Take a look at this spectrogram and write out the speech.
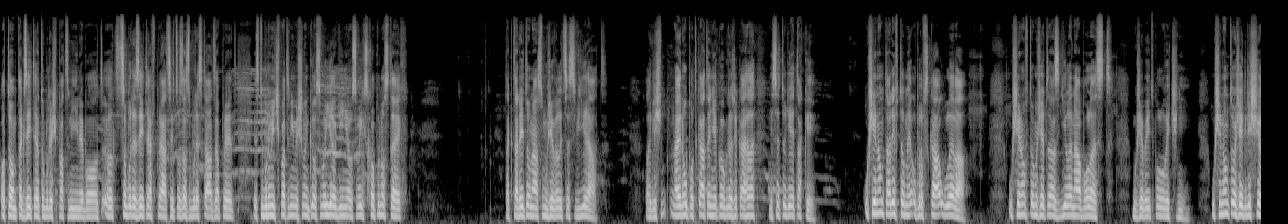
o tom, tak zítra to bude špatný, nebo co bude zítra v práci, to zase bude stát za prd. Jestli budu mít špatné myšlenky o své rodině, o svých schopnostech, tak tady to nás může velice svírat. Ale když najednou potkáte někoho, kdo říká, hele, mně se to děje taky. Už jenom tady v tom je obrovská úleva. Už jenom v tom, že ta sdílená bolest může být poloviční. Už jenom to, že když eh,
